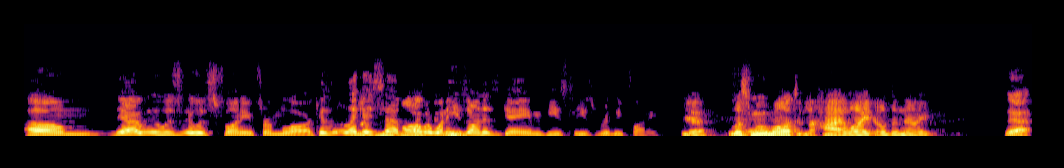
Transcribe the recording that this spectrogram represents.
Um, yeah, it, it was it was funny from Lawler because, like Let's I said, Lawler when he's on his game, he's he's really funny. Yeah. Let's Yeah. move on to the highlight of the night. Yeah.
